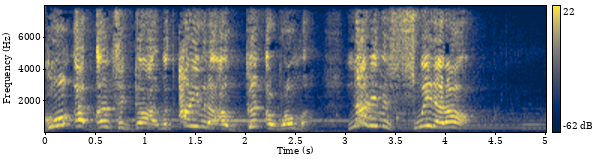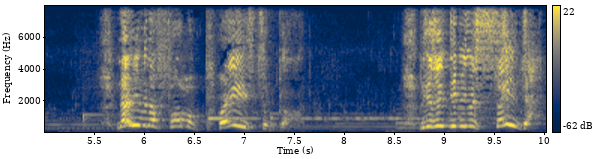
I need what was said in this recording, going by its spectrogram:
Going up unto God without even a good aroma, not even sweet at all, not even a form of praise to God. Because he didn't even say that.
